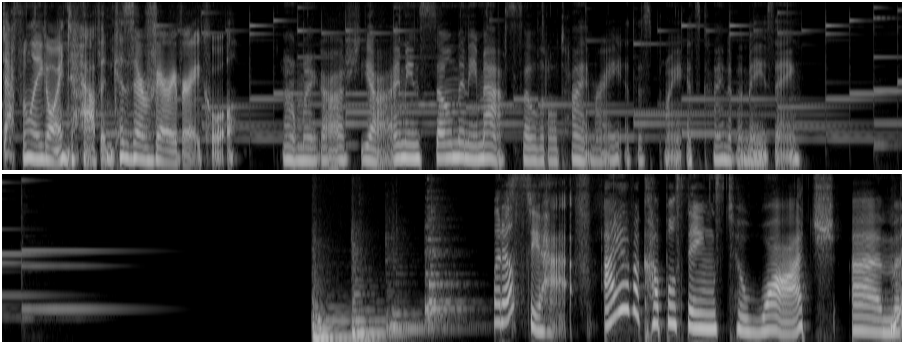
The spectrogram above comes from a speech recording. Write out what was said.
definitely going to happen because they're very very cool. Oh my gosh, yeah. I mean, so many masks, so little time, right? At this point, it's kind of amazing. What else do you have? I have a couple things to watch, um,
